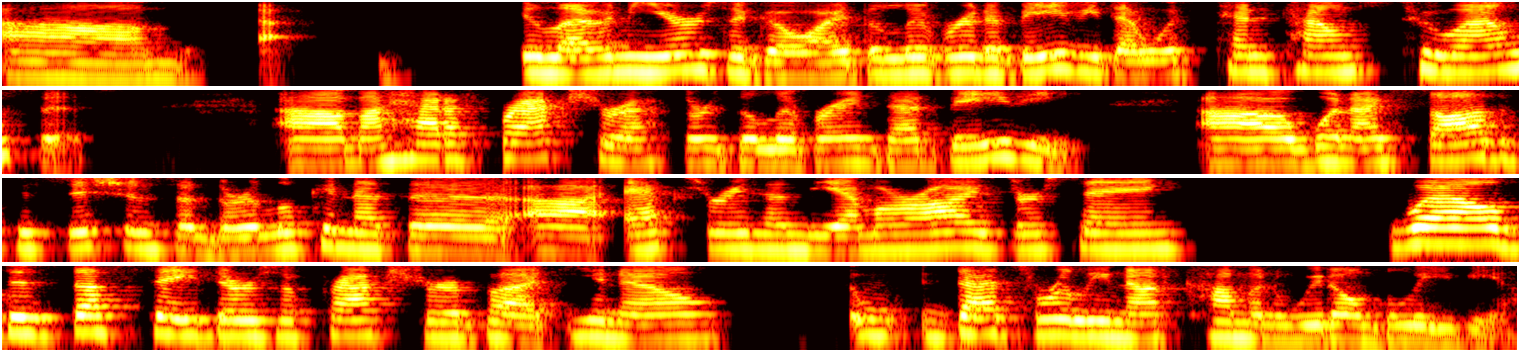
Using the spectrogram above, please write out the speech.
Um, 11 years ago, I delivered a baby that was 10 pounds, two ounces. Um, I had a fracture after delivering that baby. Uh, when I saw the physicians and they're looking at the uh, x-rays and the MRIs, they're saying, well, this does say there's a fracture, but you know, that's really not common. We don't believe you.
